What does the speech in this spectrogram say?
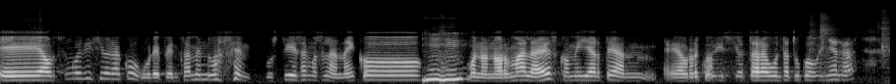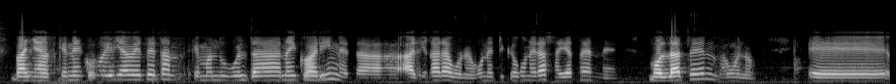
E, aurtengo ediziorako gure pentsamendua zen guzti izango zela nahiko mhm. bueno, normala ez, komila artean e, aurreko ediziotara bultatuko ginela, baina azkeneko hilabetetan keman du buelta nahiko harin eta ari gara, bueno, egunetik egunera saiatzen e, moldatzen, ba, bueno, e,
